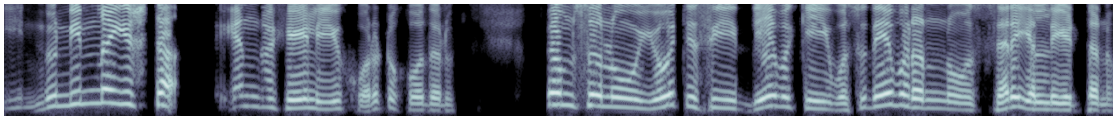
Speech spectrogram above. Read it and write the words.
ಇನ್ನು ನಿನ್ನ ಇಷ್ಟ ಎಂದು ಹೇಳಿ ಹೊರಟು ಹೋದರು. ಕಂಸನು ಯೋಚಿಸಿ ದೇವಕಿ ವಸುದೇವರನ್ನು ಸೆರೆಯಲ್ಲಿ ಇಟ್ಟನು.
